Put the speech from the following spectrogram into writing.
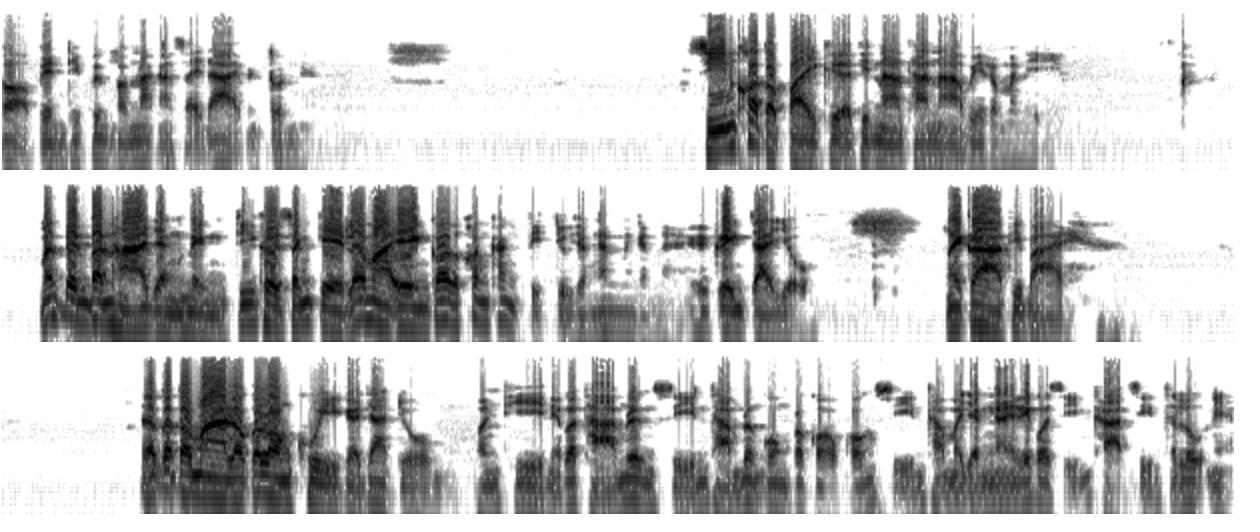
ก็เป็นที่พึ่งพำนักอาศัยได้เป็นต้นเนี่ยศีลข้อต่อไปคืออธินาทานาเวรมณี มันเป็นปัญหาอย่างหนึ่งที่เคยสังเกตแล้วมาเองก็ค่อนข้างติดอยู่อย่างนั้นเหมือนกันนะคือเกรงใจโยม ไม่กล้าอธิบาย แล้วก็ต่อมาเราก็ลองคุยกับญาติโยม บางทีเนี่ยก็ถามเรื่องศีล ถามเรื่ององค์ประกอบของศีลทำมาอย่างไง เรียกว่าศีลขาดศีลทะลุเนี่ย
